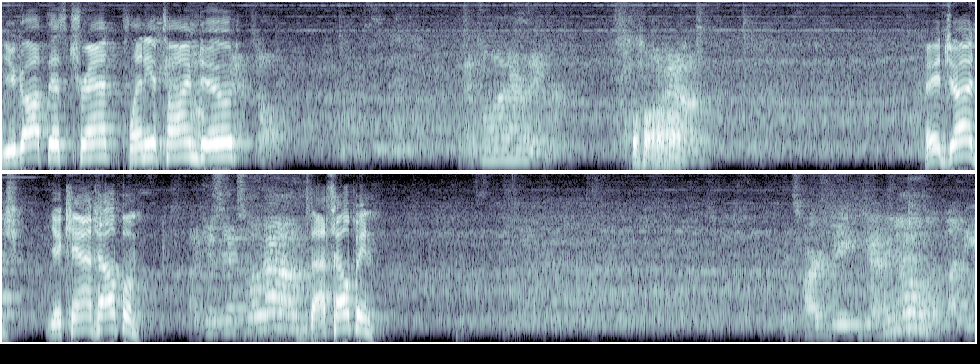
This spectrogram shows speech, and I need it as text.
You got this, Trent. Plenty of time, dude. Pencil. Pencil on everything. Oh. Um, hey, Judge, you can't help him. I just said slow down. That's helping. It's hard being I know. judgmental, buddy.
